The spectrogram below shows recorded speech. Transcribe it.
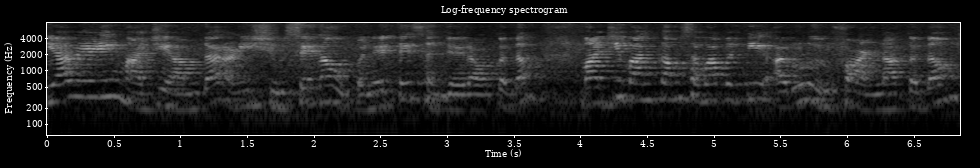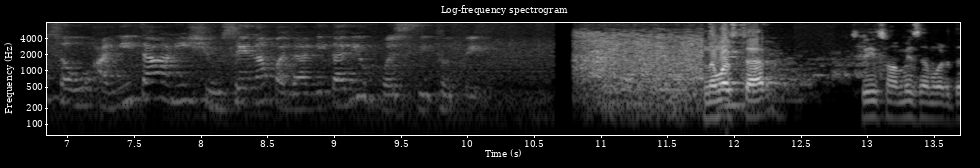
यावेळी माजी आमदार आणि शिवसेना उपनेते संजयराव कदम माजी बांधकाम सभापती अरुण उर्फ अण्णा कदम सौ अनिता आणि शिवसेना पदाधिकारी उपस्थित होते. नमस्कार श्री स्वामी समर्थ.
